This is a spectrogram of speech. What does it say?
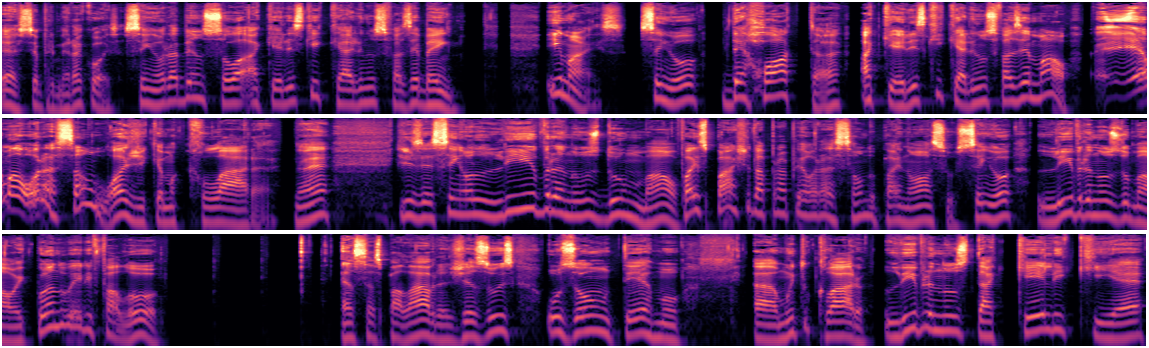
Essa é a primeira coisa. Senhor, abençoa aqueles que querem nos fazer bem. E mais, Senhor, derrota aqueles que querem nos fazer mal. É uma oração lógica, é uma clara, né? Dizer, Senhor, livra-nos do mal. Faz parte da própria oração do Pai Nosso. Senhor, livra-nos do mal. E quando ele falou essas palavras, Jesus usou um termo uh, muito claro: livra-nos daquele que é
